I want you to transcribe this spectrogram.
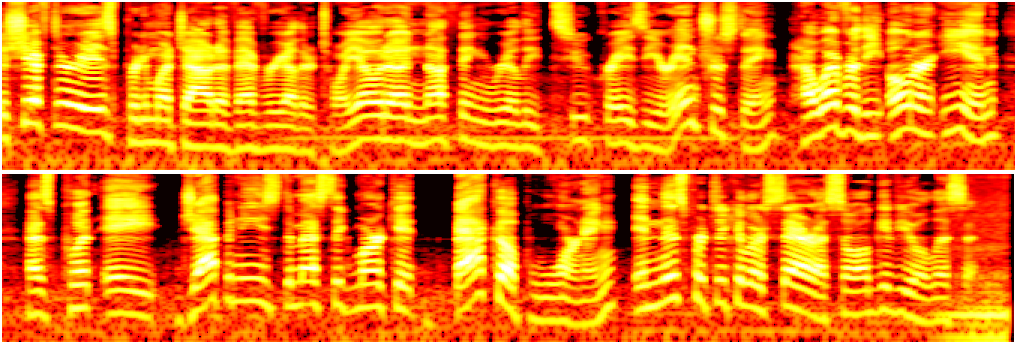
The shifter is pretty much out of every other Toyota, nothing really too crazy or interesting. However, the owner Ian has put a Japanese domestic market backup warning in this particular Sera, so I'll give you a listen.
